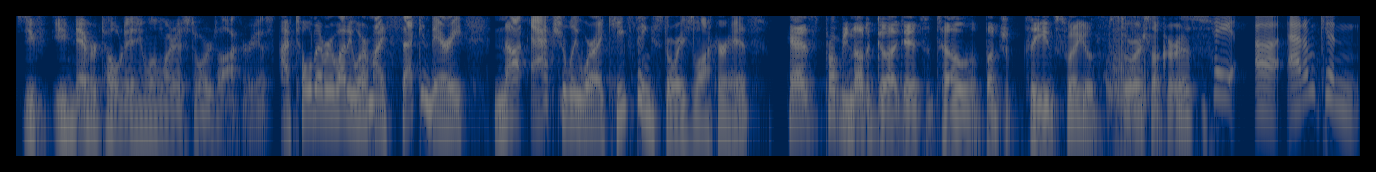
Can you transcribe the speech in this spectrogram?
So you've, you've never told anyone where the storage locker is. I've told everybody where my secondary, not actually where I keep things, storage locker is. Yeah, it's probably not a good idea to tell a bunch of thieves where your storage locker is. Hey, uh, Adam can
